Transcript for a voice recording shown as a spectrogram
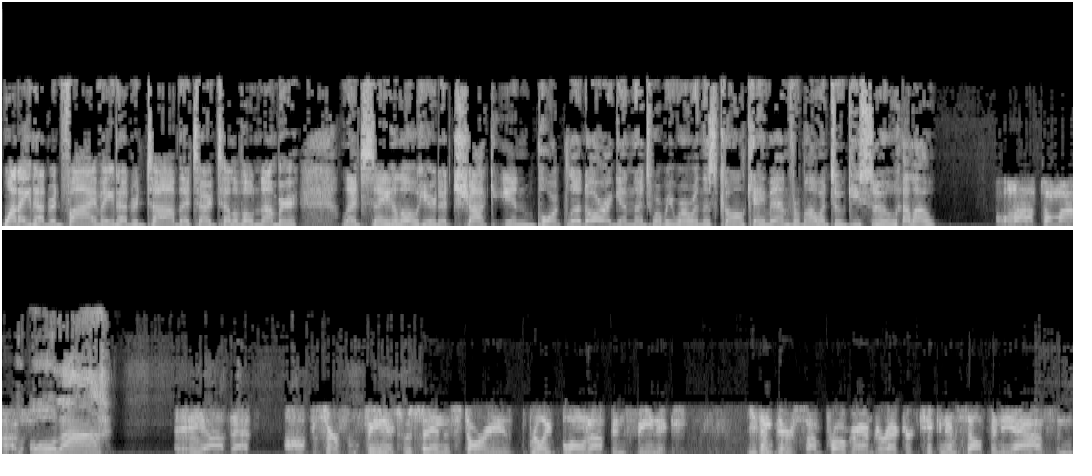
1-800-5800-TOM. That's our telephone number. Let's say hello here to Chuck in Portland, Oregon. That's where we were when this call came in from Ahwatukee Sue. Hello. Hola, Tomas. Hola. Hey, uh, that officer from Phoenix was saying the story is really blown up in Phoenix. You think there's some program director kicking himself in the ass and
